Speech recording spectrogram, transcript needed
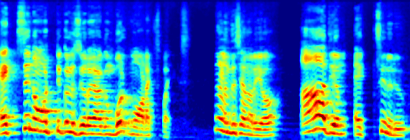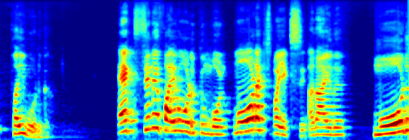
എക്സ് നോട്ടിക്കൽ സീറോ ആകുമ്പോൾ മോഡ് എക്സ് ബൈ എക്സ് നിങ്ങൾ എന്ത് ചെയ്യാന്നറിയോ? ആദ്യം എക്സിനൊരു ഫൈവ് കൊടുക്കുക. എക്സിന് ഫൈവ് കൊടുക്കുമ്പോൾ മോഡ് എക്സ് ബൈ എക്സ് അതായത് mod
